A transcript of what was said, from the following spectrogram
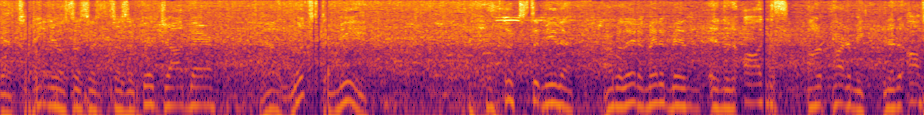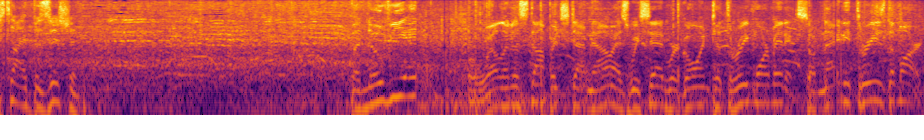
Yeah, Chirinos does a, does a good job there. Now, it looks to me, it looks to me that Arboleda may have been in an odd, uh, pardon me, in an offside position. But. We're well in into stoppage time now. As we said, we're going to three more minutes. So 93 is the mark.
